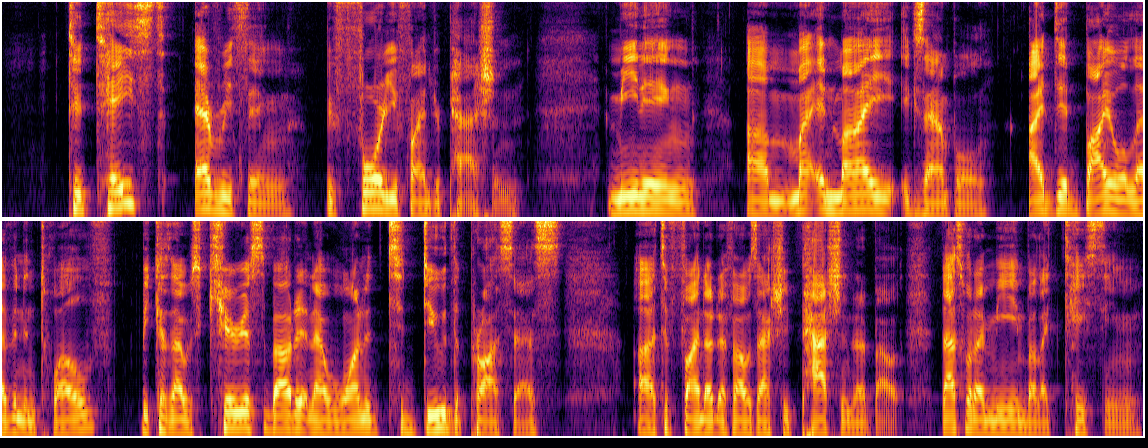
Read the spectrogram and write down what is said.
to taste everything before you find your passion, meaning, um, my in my example, I did bio eleven and twelve because I was curious about it and I wanted to do the process uh, to find out if I was actually passionate about. That's what I mean by like tasting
